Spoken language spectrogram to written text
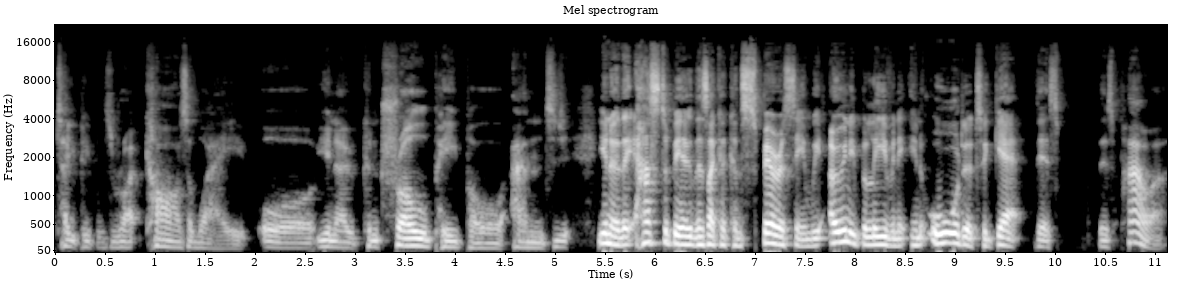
take people's right cars away or you know control people and you know it has to be there's like a conspiracy and we only believe in it in order to get this this power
